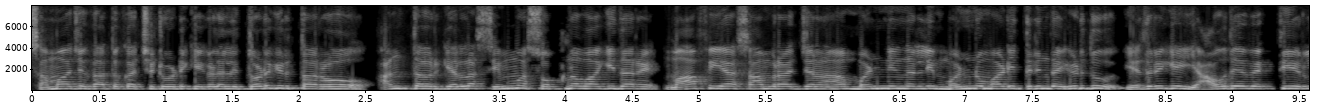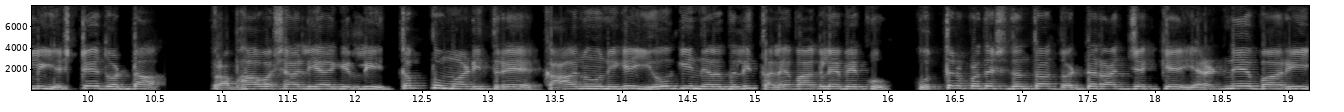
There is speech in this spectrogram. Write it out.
ಸಮಾಜಘಾತಕ ಚಟುವಟಿಕೆಗಳಲ್ಲಿ ತೊಡಗಿರ್ತಾರೋ ಅಂತವ್ರಿಗೆಲ್ಲ ಸಿಂಹ ಸ್ವಪ್ನವಾಗಿದ್ದಾರೆ. ಮಾಫಿಯಾ ಸಾಮ್ರಾಜ್ಯನ ಮಣ್ಣಿನಲ್ಲಿ ಮಣ್ಣು ಮಾಡಿದ್ರಿಂದ ಹಿಡಿದು ಎದುರಿಗೆ ಯಾವುದೇ ವ್ಯಕ್ತಿ ಇರಲಿ, ಎಷ್ಟೇ ದೊಡ್ಡ ಪ್ರಭಾವಶಾಲಿಯಾಗಿರ್ಲಿ, ತಪ್ಪು ಮಾಡಿದ್ರೆ ಕಾನೂನಿಗೆ ಯೋಗಿ ನೆಲದಲ್ಲಿ ತಲೆಬಾಗಲೇಬೇಕು. ಉತ್ತರ ಪ್ರದೇಶದಂತ ದೊಡ್ಡ ರಾಜ್ಯಕ್ಕೆ ಎರಡನೇ ಬಾರಿ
